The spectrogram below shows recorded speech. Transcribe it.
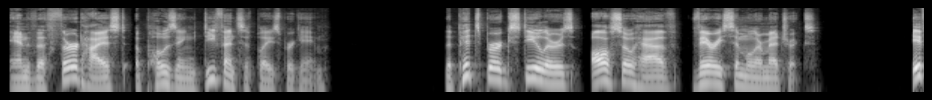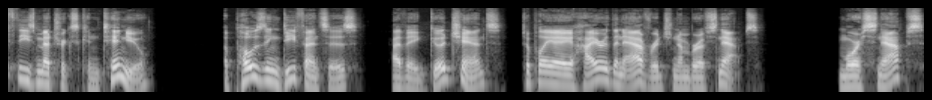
and the third highest opposing defensive plays per game. The Pittsburgh Steelers also have very similar metrics. If these metrics continue, opposing defenses have a good chance to play a higher than average number of snaps. More snaps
